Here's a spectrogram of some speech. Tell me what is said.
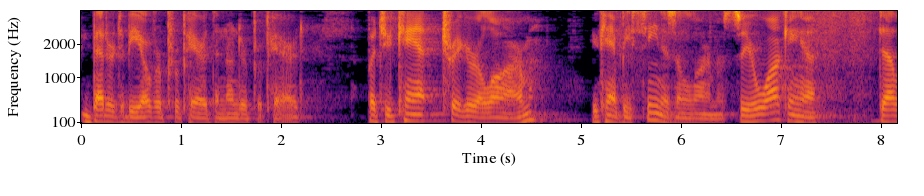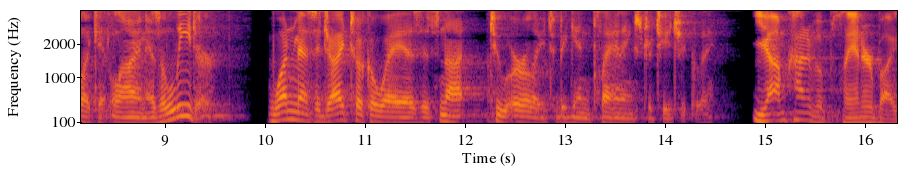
Better to be over-prepared than under-prepared. But you can't trigger alarm. You can't be seen as an alarmist. So you're walking a delicate line as a leader. One message I took away is it's not too early to begin planning strategically. Yeah, I'm kind of a planner by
